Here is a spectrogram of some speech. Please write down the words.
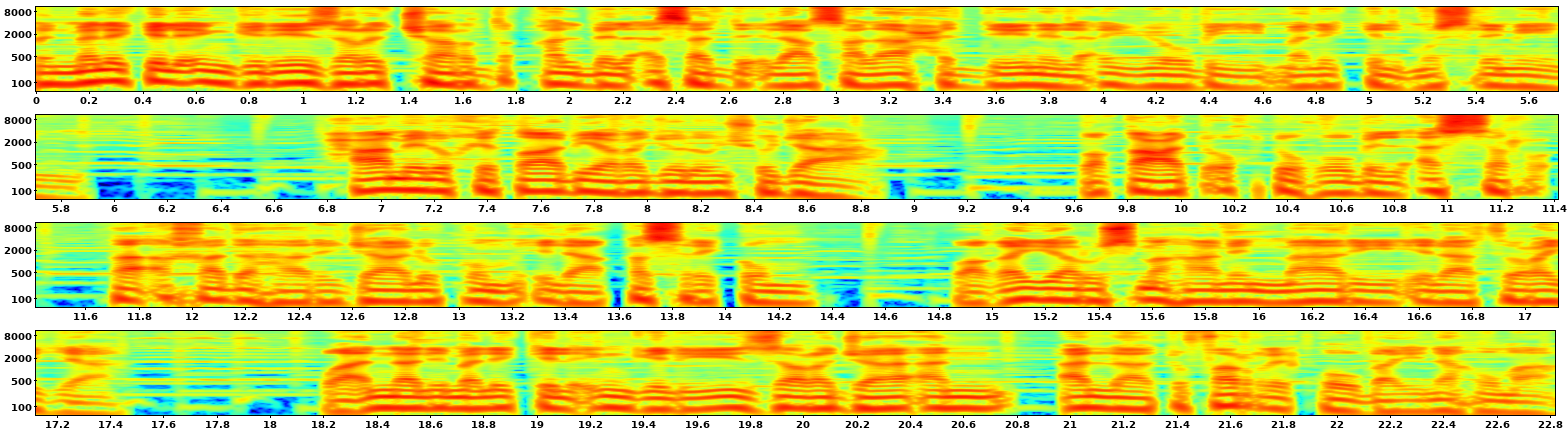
من ملك الإنجليز ريتشارد قلب الأسد إلى صلاح الدين الأيوبي ملك المسلمين. حامل خطابي رجل شجاع. وقعت أخته بالأسر فأخذها رجالكم إلى قصركم وغيروا اسمها من ماري إلى ثريا وأن لملك الإنجليز رجاء ألا تفرقوا بينهما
